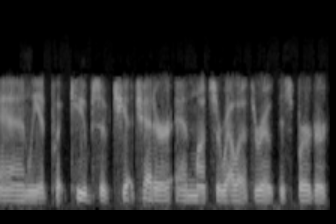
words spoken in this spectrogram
and we had put cubes of ch- cheddar and mozzarella throughout this burger,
